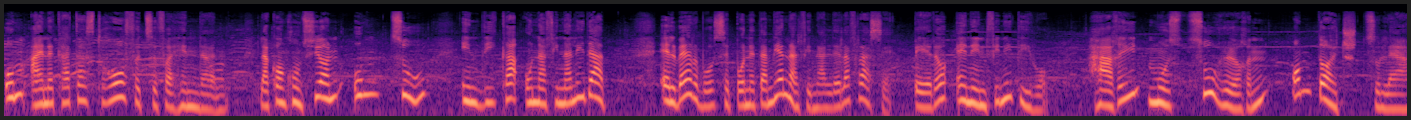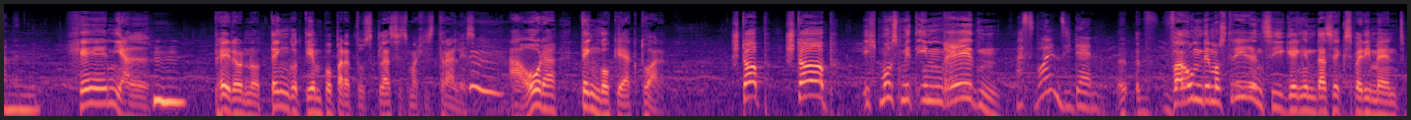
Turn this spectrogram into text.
um eine Katastrophe zu verhindern. La conjunción um zu indica una finalidad. El verbo se pone también al final de la frase, pero en infinitivo. Harry muss zuhören, um Deutsch zu lernen. Genial. Pero no tengo tiempo para tus clases magistrales. Ahora tengo que actuar. Stopp, stopp! Ich muss mit Ihnen reden. Was wollen Sie denn? Äh, Warum demonstrieren Sie gegen das Experiment?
